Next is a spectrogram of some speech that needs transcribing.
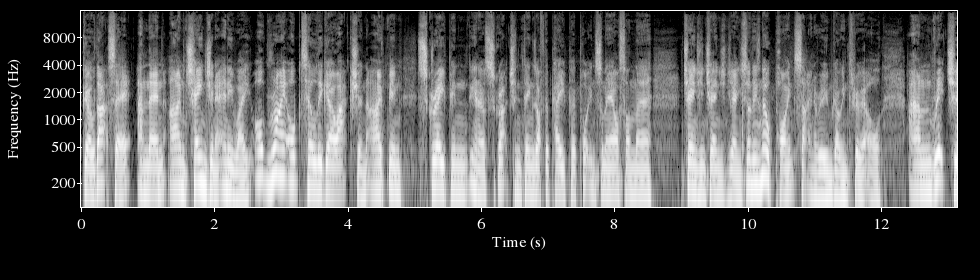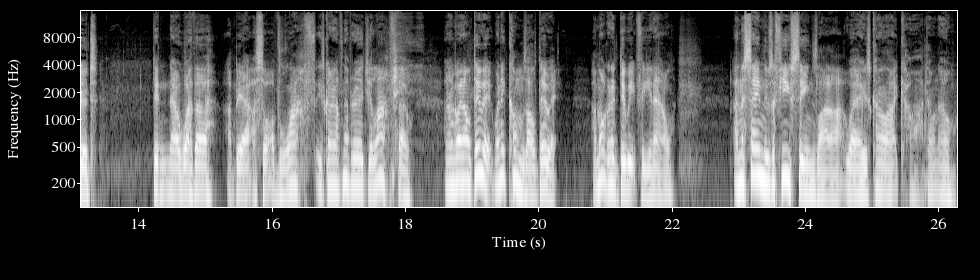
go, that's it. And then I'm changing it anyway, up, right up till they go action. I've been scraping, you know, scratching things off the paper, putting something else on there, changing, changing, changing. So there's no point sat in a room going through it all. And Richard didn't know whether I'd be a, to sort of laugh. He's going, I've never heard you laugh though. And I'm going, I'll do it. When it comes, I'll do it. I'm not going to do it for you now. And the same, there was a few scenes like that where he was kind of like, oh, I don't know.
